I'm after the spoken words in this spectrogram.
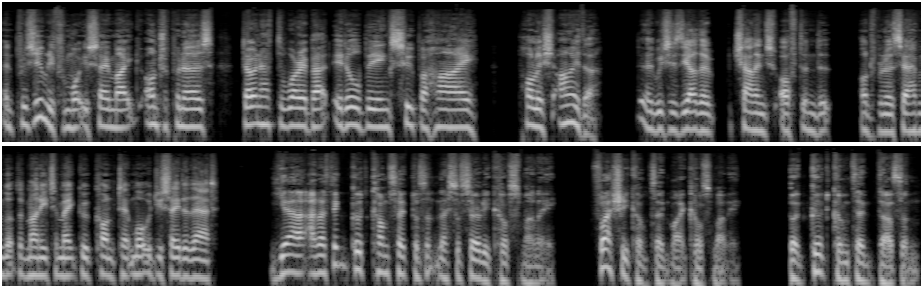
and presumably from what you say, Mike, entrepreneurs don't have to worry about it all being super high polish either, uh, which is the other challenge often that entrepreneurs say, I haven't got the money to make good content. What would you say to that? Yeah. And I think good content doesn't necessarily cost money. Flashy content might cost money, but good content doesn't.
